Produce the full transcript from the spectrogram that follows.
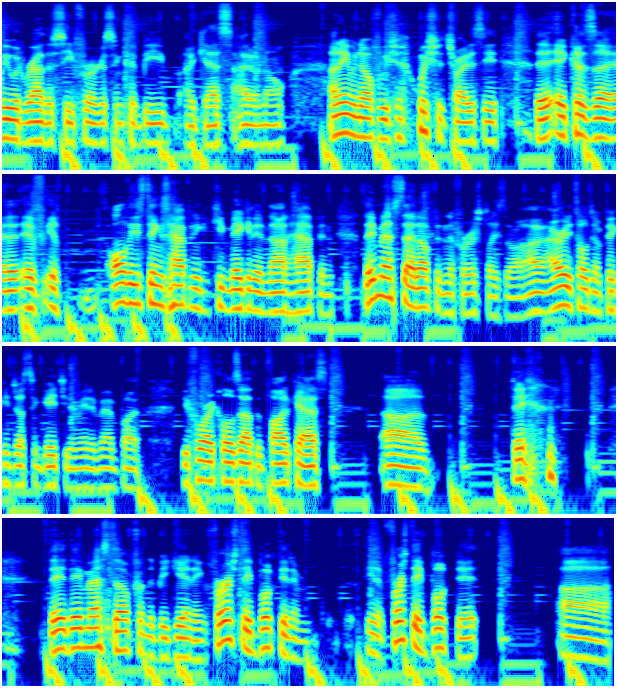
we would rather see Ferguson Khabib. I guess I don't know. I don't even know if we should we should try to see it because uh, if if all these things happening keep making it not happen, they messed that up in the first place. Though I, I already told you I'm picking Justin Gaethje in the main event, but before I close out the podcast, uh, they they they messed up from the beginning. First, they booked it in, you know, first they booked it, uh,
